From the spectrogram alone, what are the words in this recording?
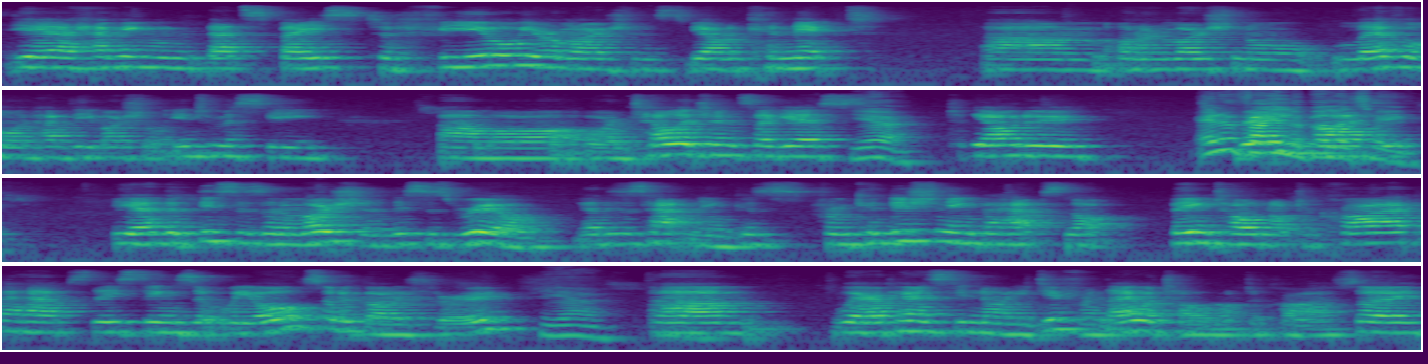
yeah having that space to feel your emotions to be able to connect um, on an emotional level and have the emotional intimacy um, or, or intelligence, I guess. Yeah. To be able to. And availability. yeah, that this is an emotion, this is real, yeah, this is happening. Because from conditioning, perhaps not being told not to cry, perhaps these things that we all sort of go through. Yeah. Um, where our parents didn't know any different, they were told not to cry. So,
